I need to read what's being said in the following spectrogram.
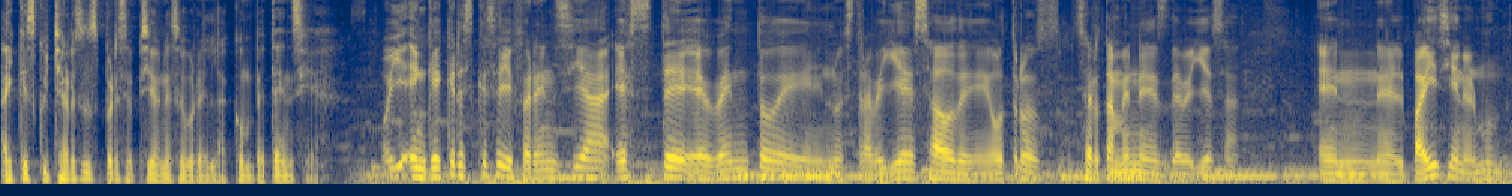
hay que escuchar sus percepciones sobre la competencia. Oye, ¿en qué crees que se diferencia este evento de nuestra belleza o de otros certámenes de belleza en el país y en el mundo?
